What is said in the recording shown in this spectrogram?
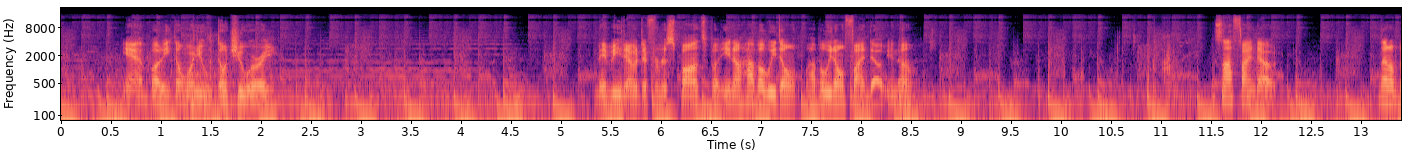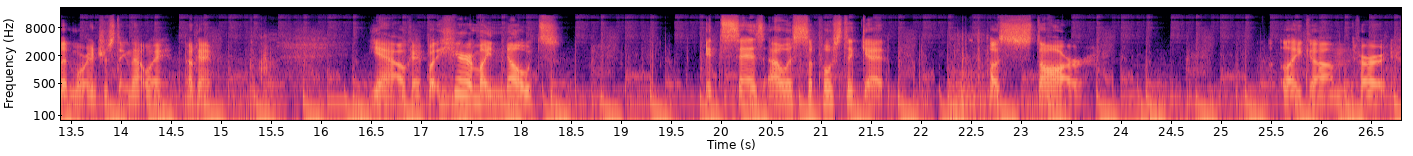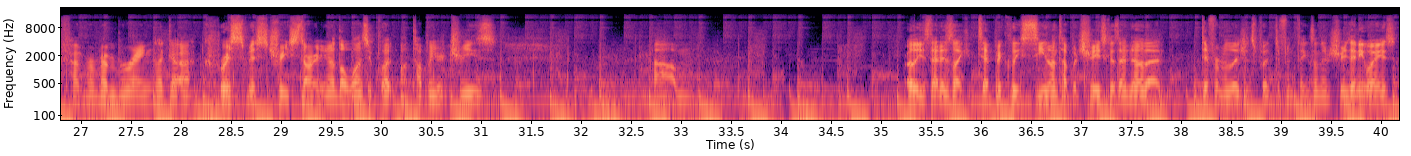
Yeah, buddy, don't worry, don't you worry. Maybe he'd have a different response, but you know, how about we don't how about we don't find out, you know? Let's not find out. A little bit more interesting that way. Okay. Yeah, okay, but here in my notes, it says I was supposed to get a star like um if, I, if I'm remembering like a Christmas tree star, you know the ones you put on top of your trees. Um, or at least that is like typically seen on top of trees because I know that different religions put different things on their trees. Anyways,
